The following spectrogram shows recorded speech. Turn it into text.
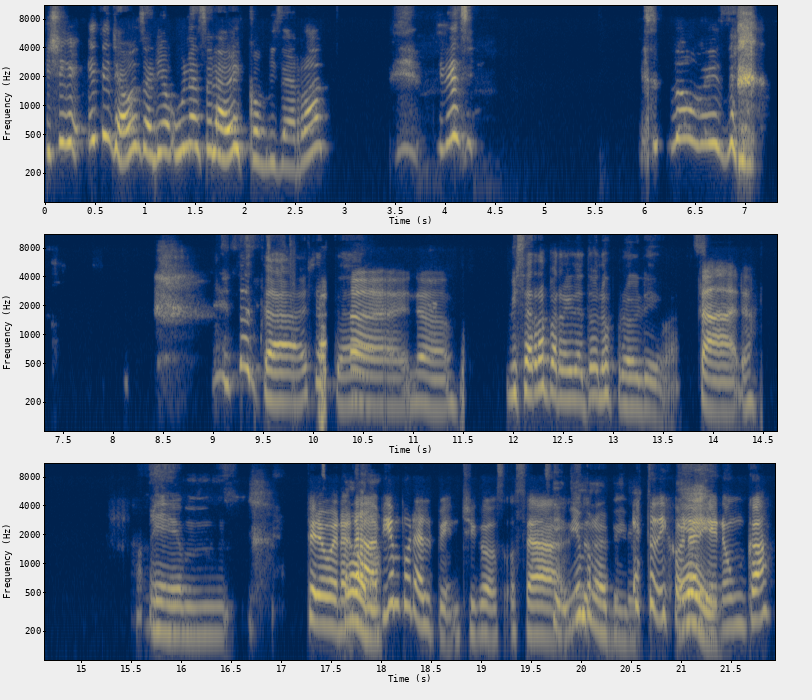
Y yo dije, este chabón salió una sola vez con Bizarrap. Mirá si- Dos veces. Ya está, ya está. Ay, no. Bizarrap arregla todos los problemas. Claro. Em, Pero bueno, Pero nada, bueno. bien por Alpine, chicos. O sea, sí, bien por Alpine. esto dijo nadie nunca,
